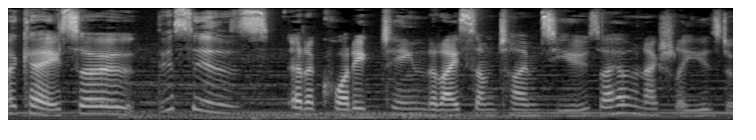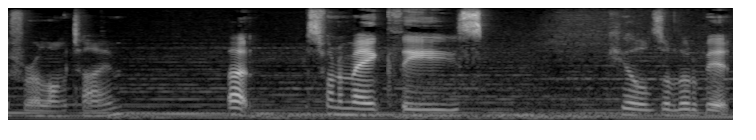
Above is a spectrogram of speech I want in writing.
Okay, so this is an aquatic team that I sometimes use. I haven't actually used it for a long time, but I just want to make these kills a little bit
